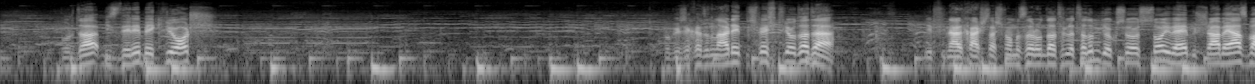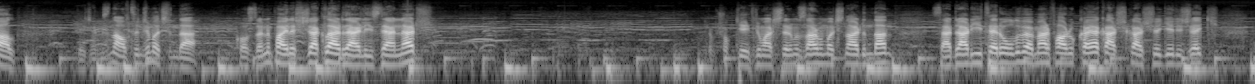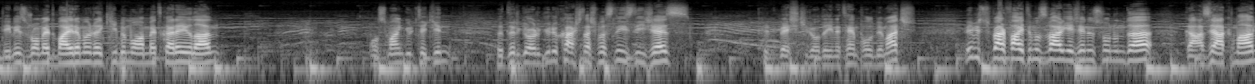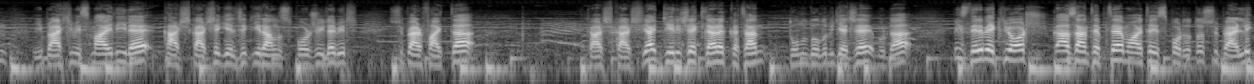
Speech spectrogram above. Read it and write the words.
burada bizleri bekliyor. Bu gece kadınlarda 75 kiloda da bir final karşılaşmamız var onu da hatırlatalım. Göksu Özsoy ve Büşra Beyazbal gecemizin 6. maçında kozlarını paylaşacaklar değerli izleyenler. Çok keyifli maçlarımız var bu maçın ardından. Serdar Yiğiteroğlu ve Ömer Faruk Kaya karşı karşıya gelecek. Deniz Romet Bayram'ın rakibi Muhammed Karayılan. Osman Gültekin Hıdır Görgülü karşılaşmasını izleyeceğiz. 45 kiloda yine tempolu bir maç. Ve bir süper fight'ımız var gecenin sonunda. Gazi Akman, İbrahim İsmaili ile karşı karşıya gelecek İranlı sporcu ile bir süper fight'ta karşı karşıya gelecekler. Hakikaten dolu dolu bir gece burada bizleri bekliyor. Gaziantep'te Muay Thai Spor Toto Süper Lig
